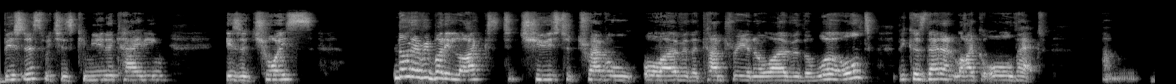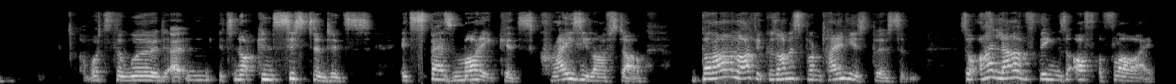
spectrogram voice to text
business, which is communicating, is a choice. Not everybody likes to choose to travel all over the country and all over the world because they don't like all that. Um, what's the word? Uh, it's not consistent. It's it's spasmodic. It's crazy lifestyle. But I like it because I'm a spontaneous person. So I love things off the fly,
